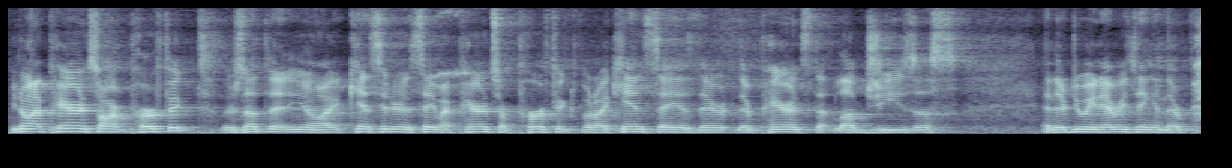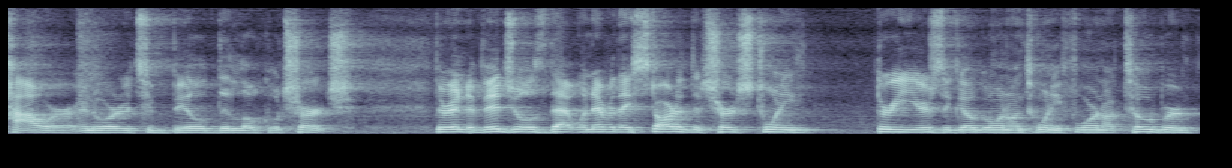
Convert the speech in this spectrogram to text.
you know, my parents aren't perfect. There's nothing you know. I can't sit here and say my parents are perfect, but I can say is they're they're parents that love Jesus, and they're doing everything in their power in order to build the local church. They're individuals that whenever they started the church 23 years ago, going on 24 in October,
